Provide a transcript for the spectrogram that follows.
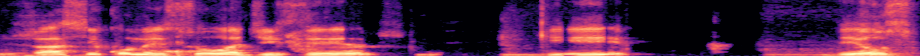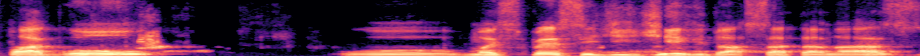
Já se começou a dizer que Deus pagou uma espécie de dívida a Satanás,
